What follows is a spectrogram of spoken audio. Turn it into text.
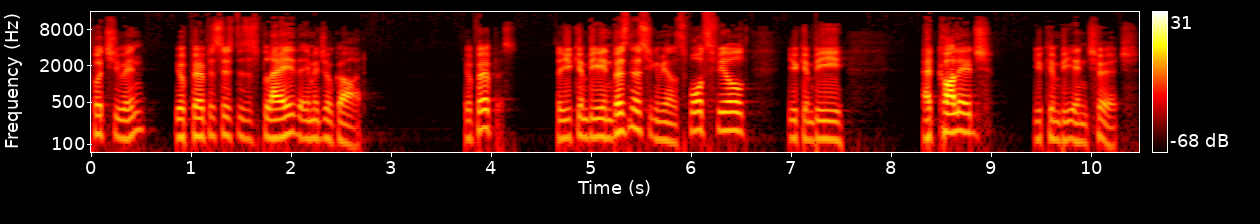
puts you in, your purpose is to display the image of God. Your purpose. So you can be in business, you can be on the sports field, you can be at college, you can be in church.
